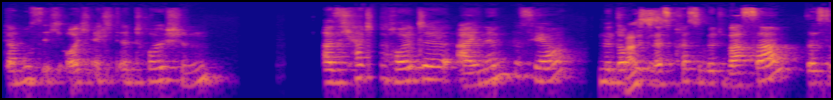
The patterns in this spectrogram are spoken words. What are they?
da muss ich euch echt enttäuschen. Also ich hatte heute einen bisher, einen doppelten Was? Espresso mit Wasser. Das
